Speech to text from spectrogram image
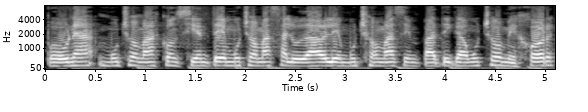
por una mucho más consciente, mucho más saludable, mucho más empática, mucho mejor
